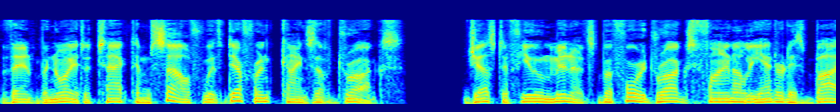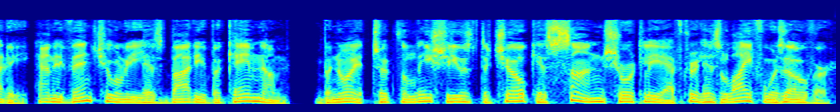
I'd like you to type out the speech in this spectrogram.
Then Benoit attacked himself with different kinds of drugs. Just a few minutes before drugs finally entered his body and eventually his body became numb, Benoit took the leash used to choke his son shortly after his life was over.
